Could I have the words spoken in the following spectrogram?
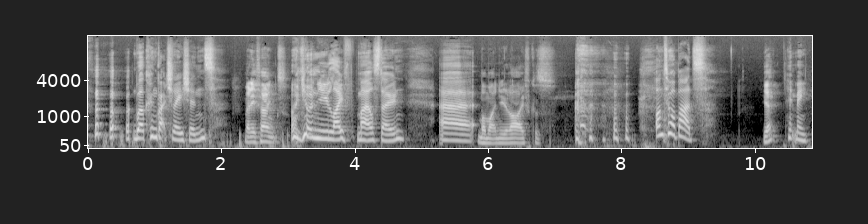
well, congratulations Many thanks. on your new life milestone. Well, my new life, because On to our bads. yeah. Hit me.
